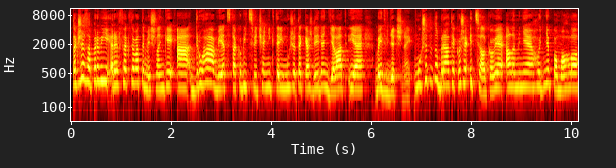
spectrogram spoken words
Takže za prvý reflektovat ty myšlenky a druhá věc, takový cvičení, který můžete každý den dělat, je být vděčný. Můžete to brát jakože i celkově, ale mě hodně pomohlo,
